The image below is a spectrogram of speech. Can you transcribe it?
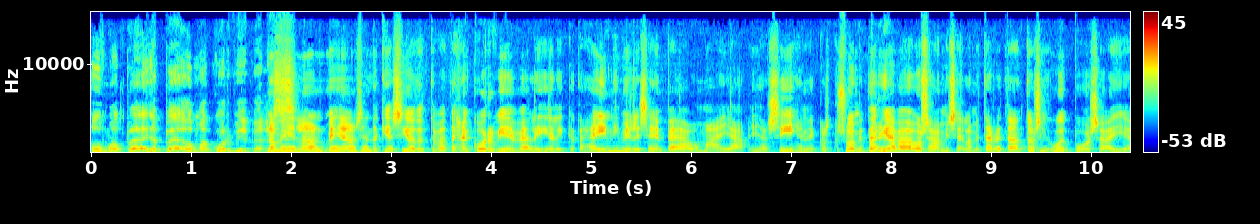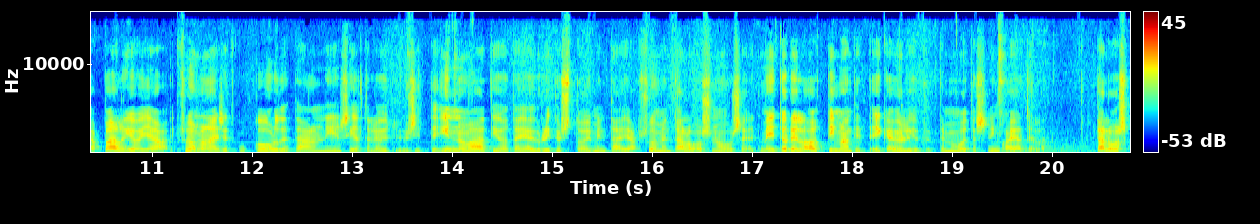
oma pää ja pääoma korvien välissä? No meillä on, meidän on sen takia sijoitettava tähän korvien väliin, eli tähän inhimilliseen pääomaan ja, ja siihen, koska Suomi pärjää vain osaamisella. Me tarvitaan tosi huippuosaajia paljon ja suomalaiset kun koulutetaan, niin sieltä löytyy sitten innovaatiota ja yritystoimintaa ja Suomen talous nousee. Et me ei todella ole timantit eikä öljyt, että me voitaisiin niin ajatella, että talous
